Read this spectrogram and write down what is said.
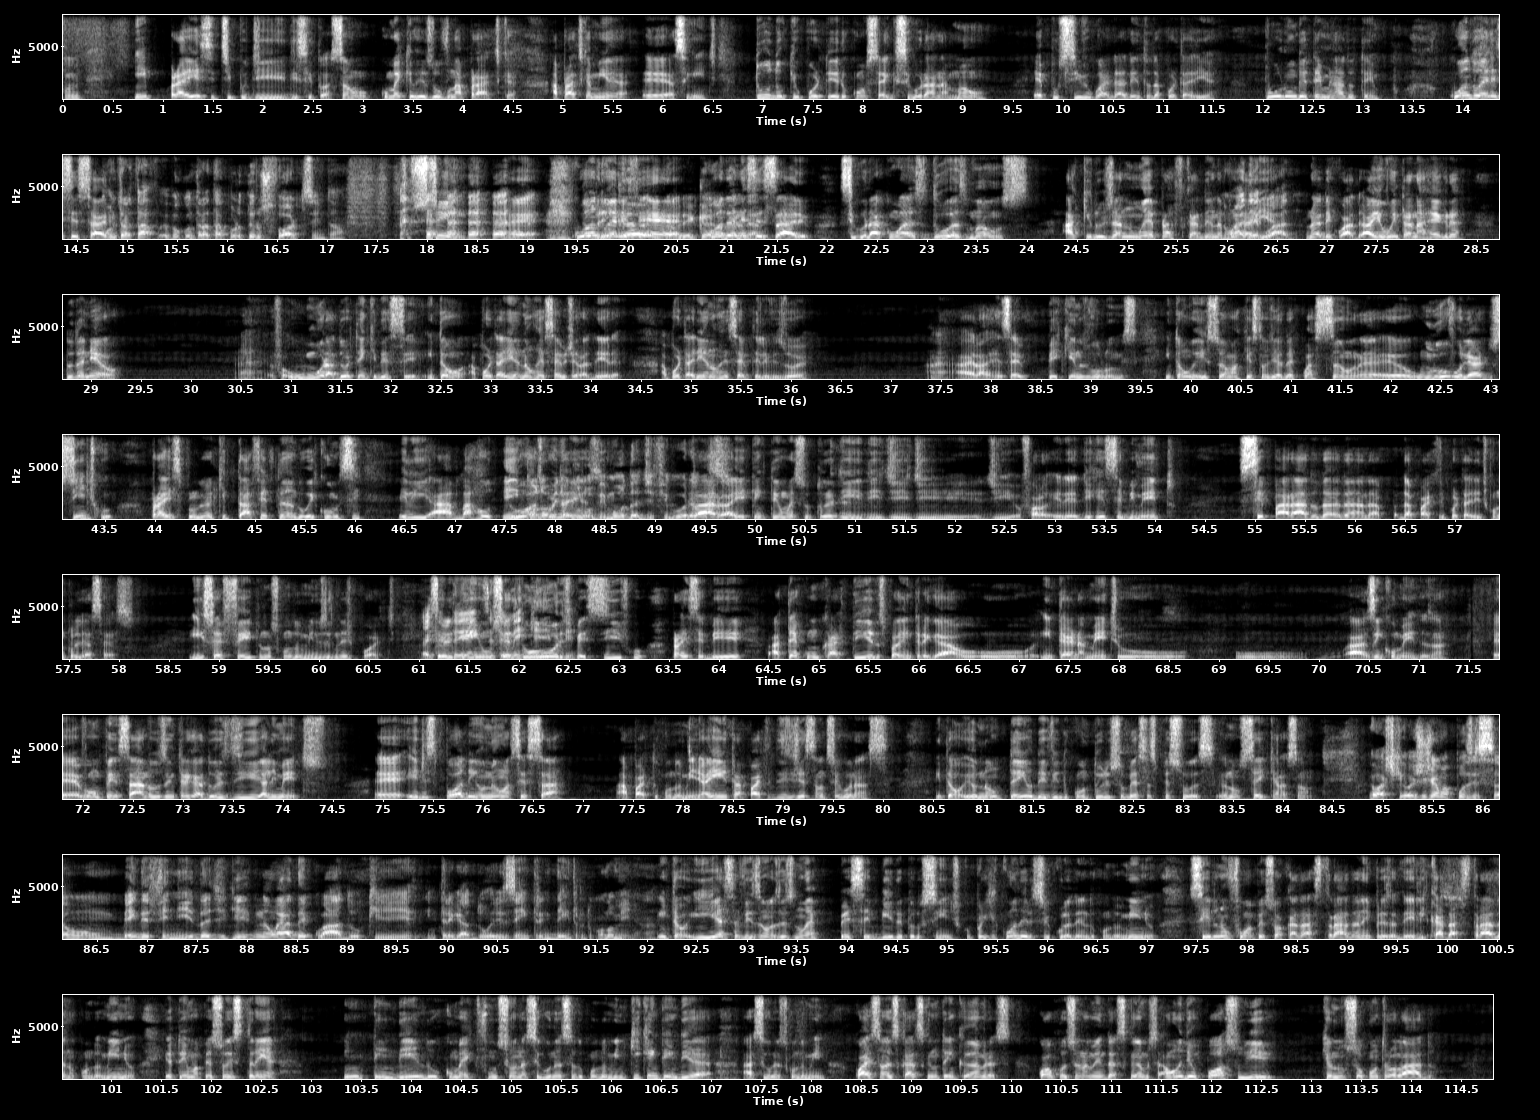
E para esse tipo de, de situação, como é que eu resolvo na prática? A prática minha é a seguinte: tudo que o porteiro consegue segurar na mão é possível guardar dentro da portaria, por um determinado tempo. Quando é necessário. Contratar, eu vou contratar porteiros fortes, então. Sim. É. Quando, é, é, quando é necessário segurar com as duas mãos, aquilo já não é para ficar dentro da não é portaria. Não é adequado. Não é adequado. Aí eu vou entrar na regra do Daniel. É, o morador tem que descer. Então, a portaria não recebe geladeira, a portaria não recebe televisor, é, ela recebe pequenos volumes. Então, isso é uma questão de adequação, né? é um novo olhar do síndico para esse problema que está afetando o e-commerce ele abarrotou e em condomínio clube muda de figura? Claro, aí tem que ter uma estrutura de, de, de, de, de, eu falo, ele é de recebimento separado da, da, da, da, parte de portaria de controle de acesso. E isso é feito nos condomínios de grande porte. Aí então ele tem, tem um setor específico para receber, até com carteiros para entregar o, o internamente o, o, as encomendas. Né? É, vamos pensar nos entregadores de alimentos é, eles podem ou não acessar a parte do condomínio. Aí entra a parte de gestão de segurança. Então, eu não tenho o devido controle sobre essas pessoas. Eu não sei quem elas são. Eu acho que hoje já é uma posição bem definida de que não é adequado que entregadores entrem dentro do condomínio. Né? Então, e essa visão às vezes não é percebida pelo síndico, porque quando ele circula dentro do condomínio, se ele não for uma pessoa cadastrada na empresa dele, Isso. cadastrada no condomínio, eu tenho uma pessoa estranha entendendo como é que funciona a segurança do condomínio. O que é entender a, a segurança do condomínio? Quais são as casas que não têm câmeras? Qual o posicionamento das câmeras? Aonde eu posso ir que eu não sou controlado?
